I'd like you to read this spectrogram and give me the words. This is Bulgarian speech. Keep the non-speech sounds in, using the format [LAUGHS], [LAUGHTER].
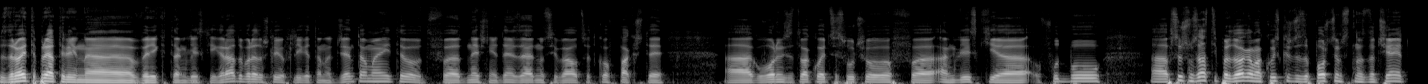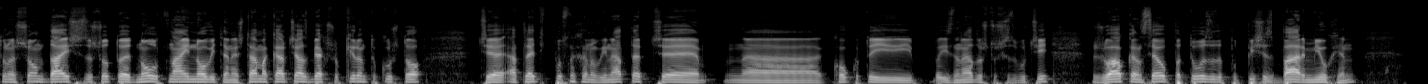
Здравейте, приятели на Великата английска игра. Добре дошли в Лигата на джентълмените. В днешния ден заедно с Ивайло Цветков пак ще а, говорим за това, което се случва в а, английския футбол. А, всъщност аз ти предлагам, ако искаш да започнем с назначението на Шон Дайш, защото е едно от най-новите неща, макар че аз бях шокиран току-що, че Атлетик пуснаха новината, че а, колкото и изненадващо ще звучи, Жуал Кансел пътува за да подпише с Бар Мюхен,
